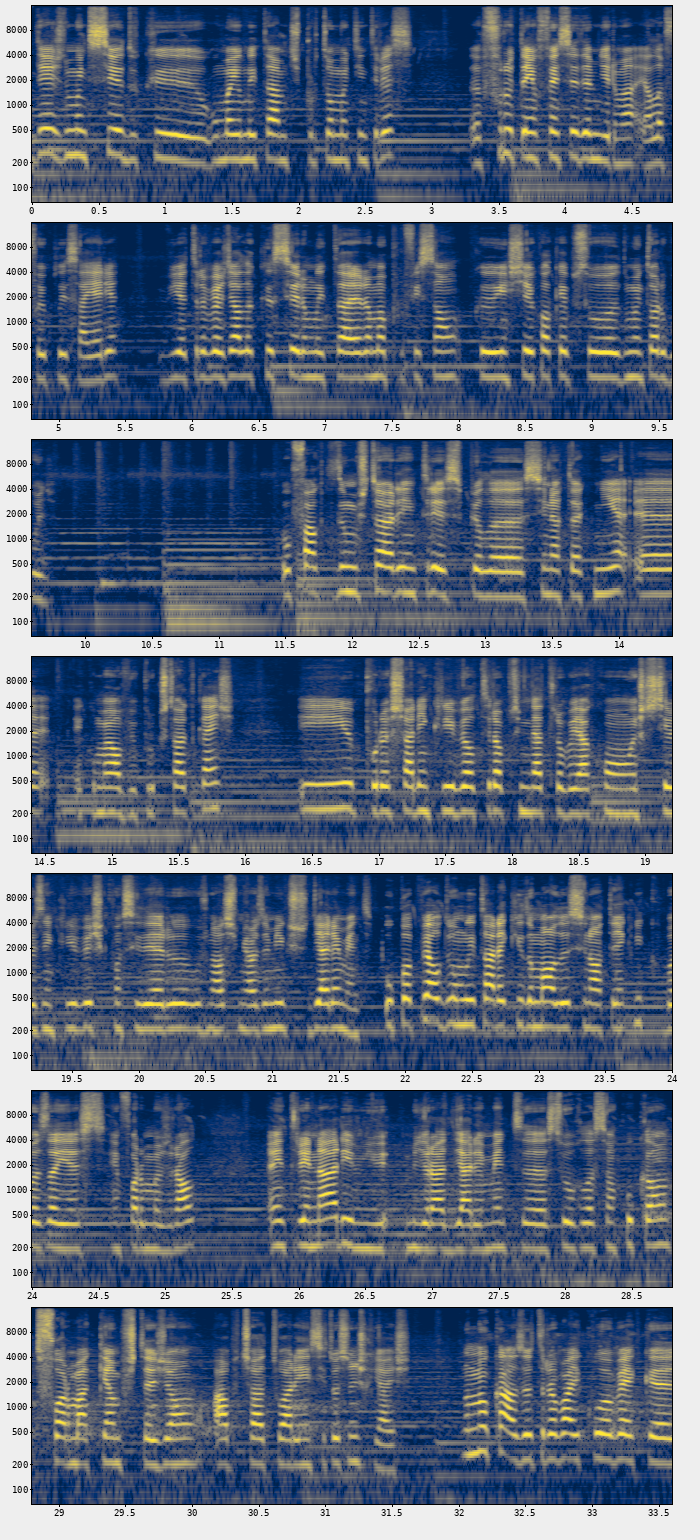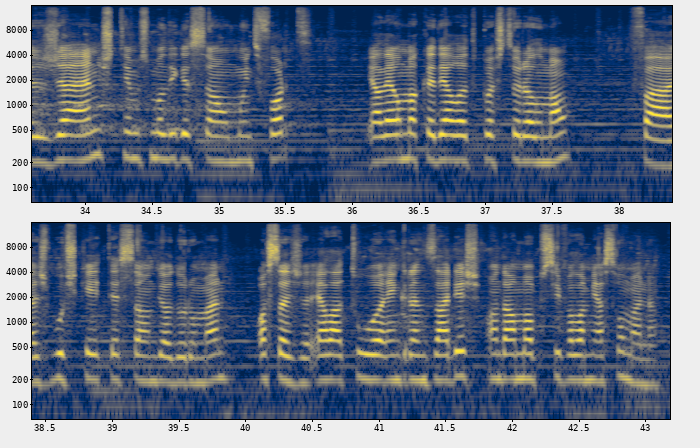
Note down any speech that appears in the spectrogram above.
Desde muito cedo que o meio militar me despertou muito interesse, fruto da influência da minha irmã, ela foi polícia aérea, vi através dela que ser militar era uma profissão que enchia qualquer pessoa de muito orgulho. O facto de mostrar interesse pela cinotecnia é, é, como é óbvio, por gostar de cães e por achar incrível ter a oportunidade de trabalhar com estes seres incríveis que considero os nossos melhores amigos diariamente. O papel do militar aqui do modo sinotécnico baseia-se, em forma geral, em treinar e melhorar diariamente a sua relação com o cão, de forma a que ambos estejam aptos a atuar em situações reais. No meu caso, eu trabalho com a Beca já há anos, temos uma ligação muito forte. Ela é uma cadela de pastor alemão, faz busca e detecção de odor humano, ou seja, ela atua em grandes áreas onde há uma possível ameaça humana.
